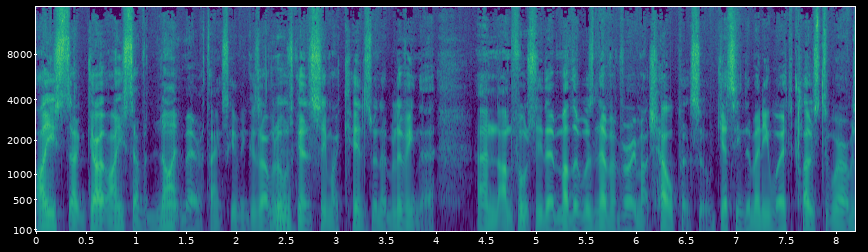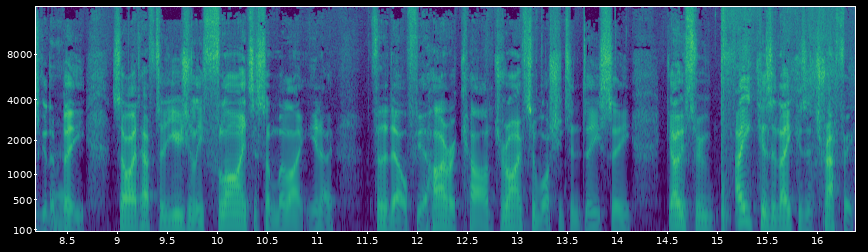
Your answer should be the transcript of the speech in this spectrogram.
I used to go. I used to have a nightmare at Thanksgiving because I would always go and see my kids when they were living there. And unfortunately, their mother was never very much help at sort of getting them anywhere close to where I was going to be. So I'd have to usually fly to somewhere like, you know, Philadelphia, hire a car, drive to Washington, D.C., go through acres and acres of traffic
